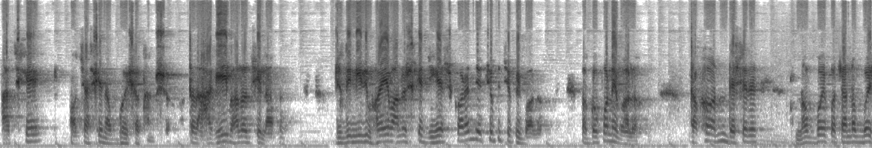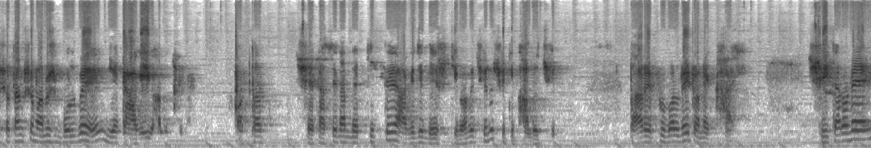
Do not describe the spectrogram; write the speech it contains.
আজকে পঁচাশি নব্বই শতাংশ। অর্থাৎ আগেই ভালো ছিলাম। যদি নির্ভয়ে মানুষকে জিজ্ঞেস করেন যে, চুপি চুপি বলো বা গোপনে বলো, তখন দেশের নব্বই পঁচানব্বই শতাংশ মানুষ বলবে যে এটা আগেই ভালো ছিল। অর্থাৎ শেখ হাসিনার নেতৃত্বে আগে যে দেশ যেভাবে ছিল, সেটি ভালো ছিল। তার অ্যাপ্রুভাল রেট অনেক হাই সেই কারণে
